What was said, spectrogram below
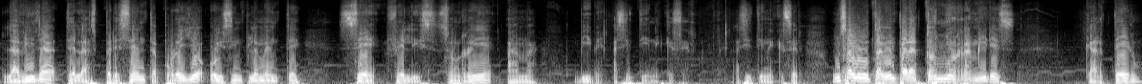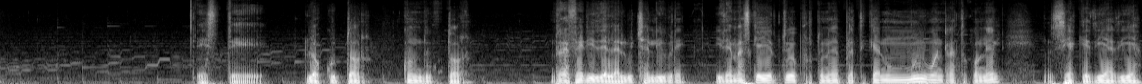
la vida te las presenta, por ello hoy simplemente sé feliz, sonríe, ama, vive. Así tiene que ser, así tiene que ser. Un saludo también para Toño Ramírez, cartero, este locutor, conductor, referí de la lucha libre y demás que ayer tuve oportunidad de platicar un muy buen rato con él. Decía que día a día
